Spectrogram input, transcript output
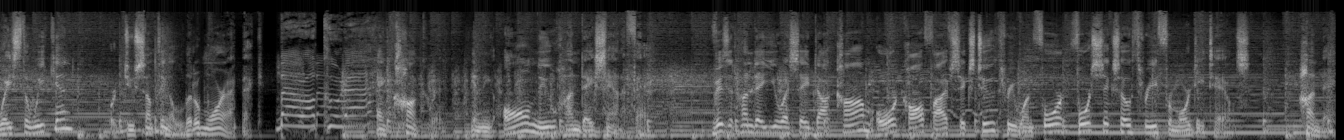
Waste the weekend or do something a little more epic? And conquer it in the all new Hyundai Santa Fe. Visit HyundaiUSA.com or call 562 for more details. Hyundai,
